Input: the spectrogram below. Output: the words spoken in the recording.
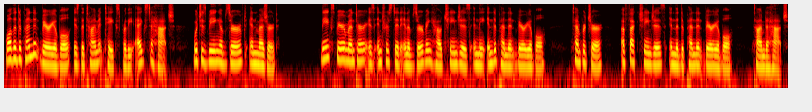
while the dependent variable is the time it takes for the eggs to hatch, which is being observed and measured. The experimenter is interested in observing how changes in the independent variable, temperature, affect changes in the dependent variable, time to hatch.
